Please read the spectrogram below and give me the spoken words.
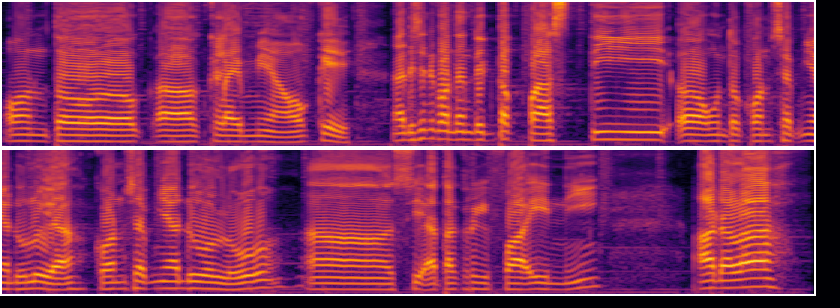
Untuk uh, klaimnya, oke. Nah, di sini konten TikTok pasti uh, untuk konsepnya dulu ya. Konsepnya dulu uh, si Atak Riva ini adalah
